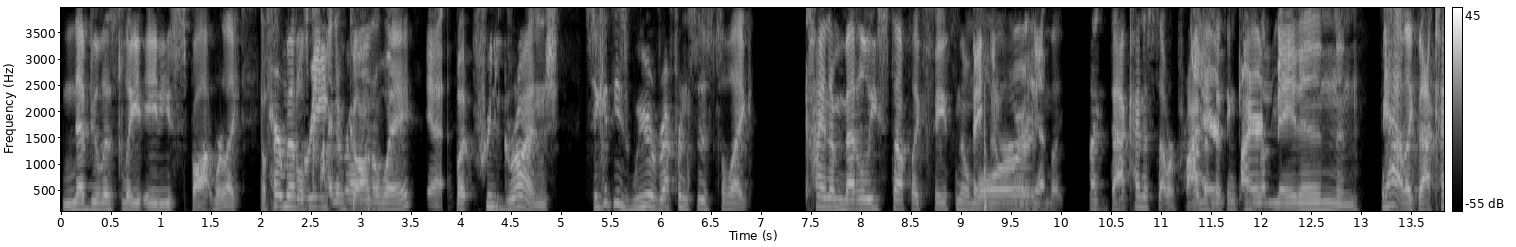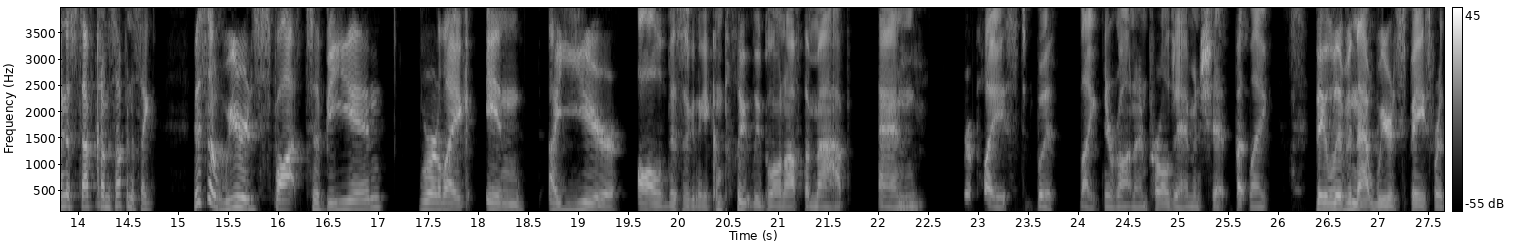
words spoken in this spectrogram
nebulous late '80s spot where like hair metal's kind of gone away. Yeah. but pre grunge. So you get these weird references to like kind of metally stuff like Faith No Faith More More, and yeah. like like that kind of stuff. Or Primus, I think. Iron Maiden and yeah, like that kind of stuff comes up, and it's like this is a weird spot to be in. Where like in a year, all of this is going to get completely blown off the map and Mhm. replaced with like Nirvana and Pearl Jam and shit. But like they live in that weird space where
